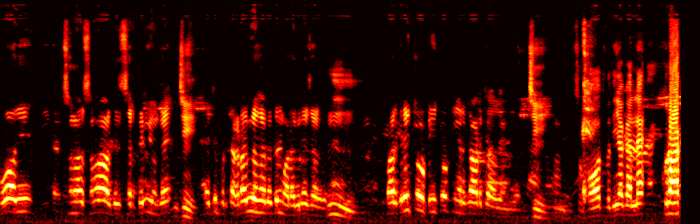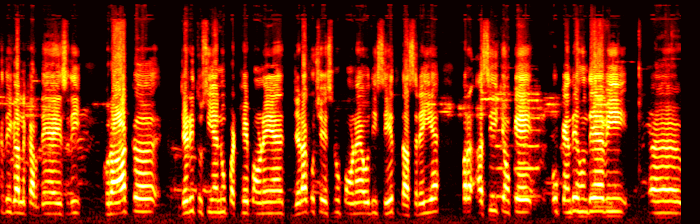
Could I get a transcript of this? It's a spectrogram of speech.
ਉਹ ਆਦੀ ਸੰਭਾਲ ਦੇ ਸਿਰ ਤੇ ਵੀ ਹੁੰਦਾ। ਹੈ। ਜੀ। ਇਹ ਤੋਂ ਤਕੜਾ ਵੀ ਹੋ ਸਕਦਾ ਤੇ ਮਾੜਾ ਵੀ ਰਹਿ ਸਕਦਾ। ਹੂੰ। ਪਰ ਜਿਹੜੇ ਝੋਟੀ ਝੋਟੀਆਂ ਰਿਕਾਰਡ ਚ ਆ ਜਾਂਦੀਆਂ। ਜੀ। ਸੋ ਬਹੁਤ ਵਧੀਆ ਗੱਲ ਹੈ। ਖੁਰਾਕ ਦੀ ਗੱਲ ਕਰਦੇ ਆ ਇਸ ਦੀ। ਖੁਰਾਕ ਜਿਹੜੀ ਤੁਸੀਂ ਇਹਨੂੰ ਪੱਠੇ ਪਾਉਣੇ ਆ ਜਿਹੜਾ ਕੁਝ ਇਸ ਨੂੰ ਪਾਉਣਾ ਹੈ ਉਹਦੀ ਸਿਹਤ ਦੱਸ ਰਹੀ ਹੈ। ਪਰ ਅਸੀਂ ਕਿਉਂਕਿ ਉਹ ਕਹਿੰਦੇ ਹੁੰਦੇ ਆ ਵੀ ਅਹ,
